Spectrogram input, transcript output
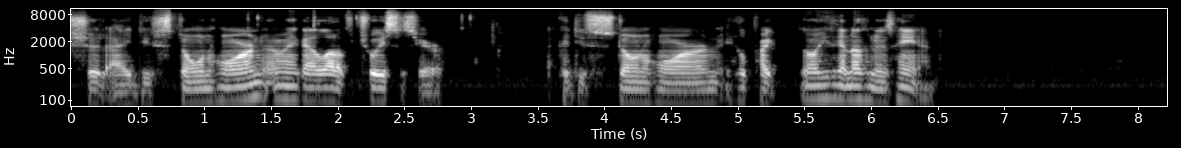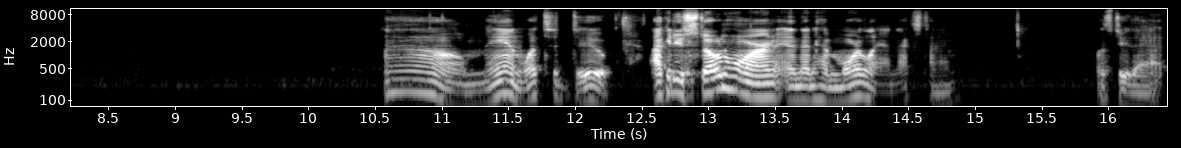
Should I do Stonehorn? I mean, I got a lot of choices here. I could do Stonehorn. He'll probably... Oh, he's got nothing in his hand. Oh, man, what to do? I could do Stonehorn and then have more land next time. Let's do that.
